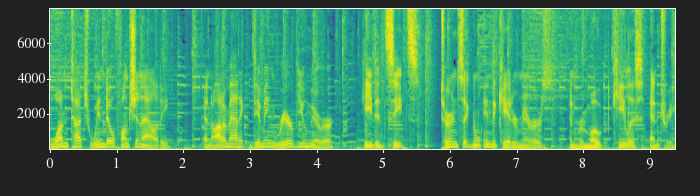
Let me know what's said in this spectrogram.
one-touch window functionality, an automatic dimming rear view mirror, heated seats, turn signal indicator mirrors, and remote keyless entry.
